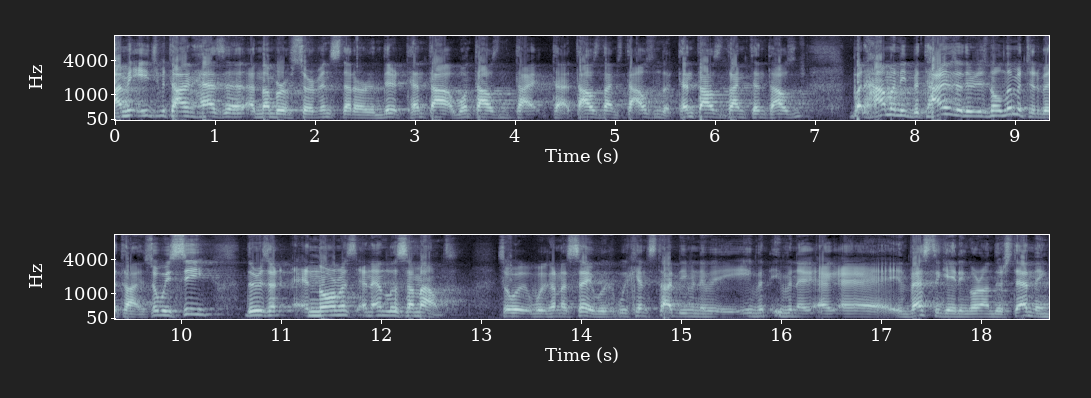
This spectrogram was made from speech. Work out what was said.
I mean, each battalion has a, a number of servants that are in there 10,000, 1,000 times 1,000, or 10,000 times 10,000. But how many battalions are there? There's no limit to the battalions. So we see there is an enormous and endless amount. So we're going to say we, we can start even even even uh, uh, investigating or understanding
